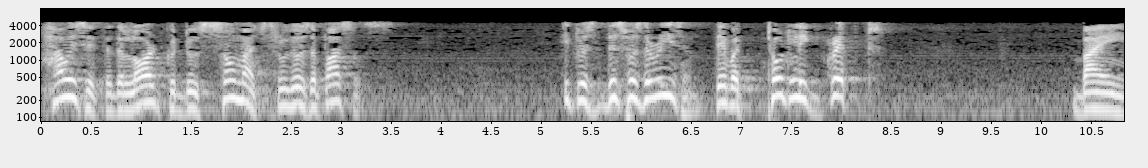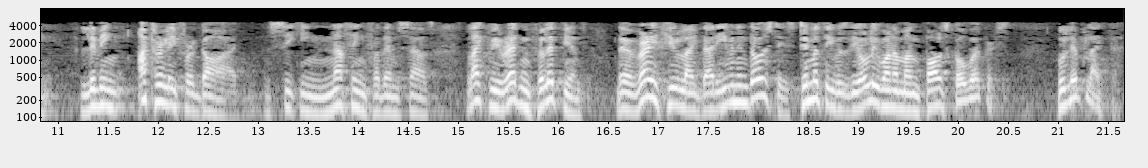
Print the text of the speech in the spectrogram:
How is it that the Lord could do so much through those apostles? It was, this was the reason. They were totally gripped by living utterly for God, and seeking nothing for themselves. Like we read in Philippians, There were very few like that even in those days. Timothy was the only one among Paul's co-workers who lived like that.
